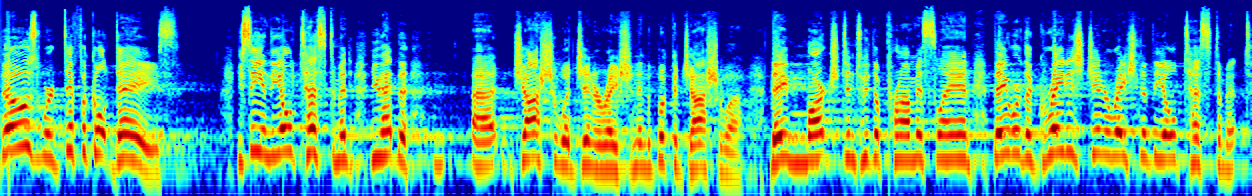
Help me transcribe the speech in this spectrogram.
those were difficult days. You see, in the Old Testament, you had the uh, Joshua generation in the book of Joshua. They marched into the promised land. They were the greatest generation of the Old Testament.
